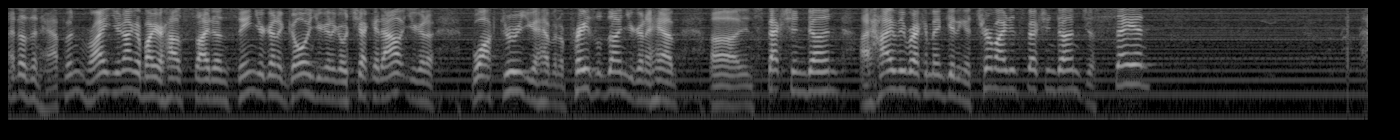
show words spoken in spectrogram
That doesn't happen, right? You're not going to buy your house sight unseen. You're going to go and you're going to go check it out. You're going to walk through. You're going to have an appraisal done. You're going to have uh, inspection done. I highly recommend getting a termite inspection done. Just saying.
